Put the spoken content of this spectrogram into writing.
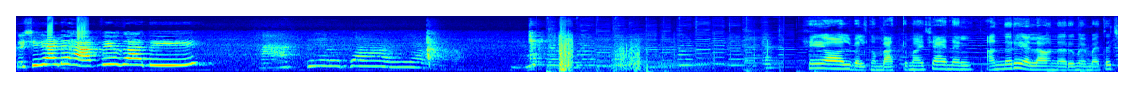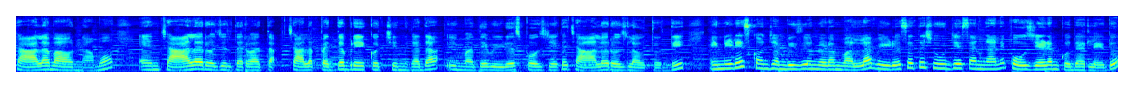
ఖుషిగాడు happy Ugadi hey all welcome back to my channel. అందరూ ఎలా ఉన్నారు? మేమైతే చాలా బాగున్నాము. అండ్ చాలా రోజుల తర్వాత చాలా పెద్ద బ్రేక్ వచ్చింది కదా? ఈ మధ్య వీడియోస్ పోస్ట్ చేయక చాలా రోజులు అవుతుంది. ఇన్ని డేస్ కొంచెం బిజీ ఉండడం వల్ల వీడియోస్ అయితే షూట్ చేశాను కానీ పోస్ట్ చేయడం కుదరలేదు.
